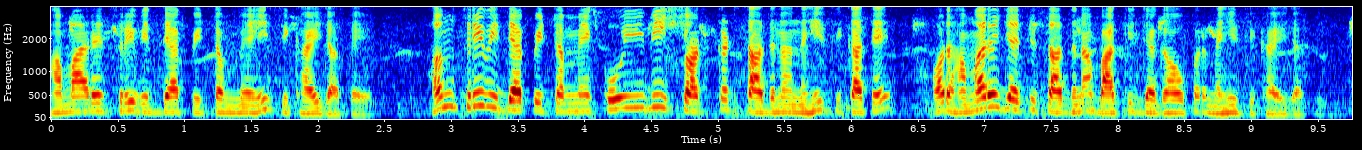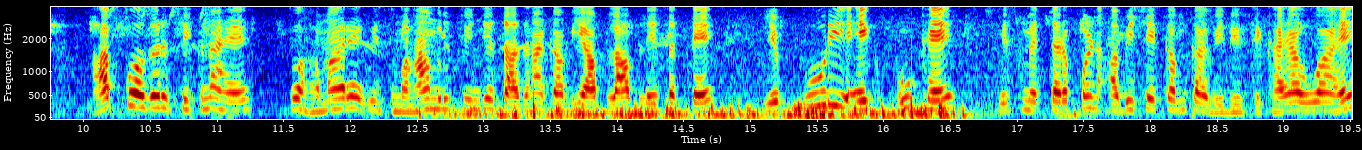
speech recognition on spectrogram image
हमारे श्री विद्यापीठम में ही सिखाई जाते हैं। हम श्री विद्यापीठम में कोई भी शॉर्टकट साधना नहीं सिखाते और हमारे जैसी साधना बाकी जगहों पर नहीं सिखाई जाती। आपको अगर सीखना है तो हमारे इस महामृत्युंजय साधना का भी आप लाभ ले सकते हैं। ये पूरी एक बुक है, इसमें तर्पण अभिषेकम का विधि सिखाया हुआ है,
